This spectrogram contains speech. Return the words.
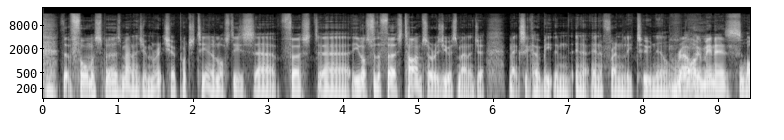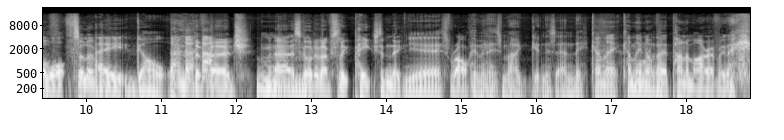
that former Spurs manager Mauricio Pochettino lost his uh, first? Uh, he lost for the first time. Sorry, as US manager. Mexico beat them in a, in a friendly two 0 Raul Jimenez of What Fulham a goal! and The Verge uh, scored an absolute peach, didn't he? yes, Raul Jimenez. My goodness, Andy. Can they? Can they not play. Panama every week?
